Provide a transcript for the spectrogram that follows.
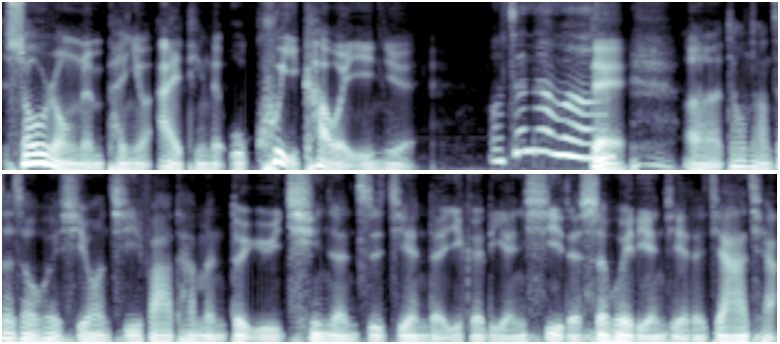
收容人朋友爱听的无愧靠的音乐。哦，真的吗？，对，呃，通常这时候会希望激发他们对于亲人之间的一个联系的社会连结的加强，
